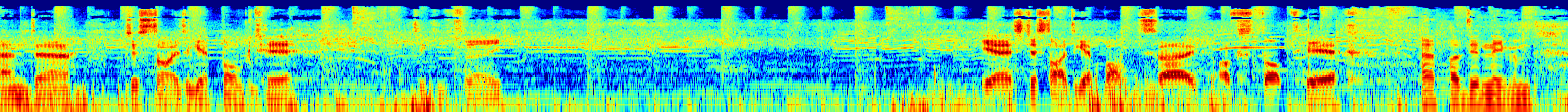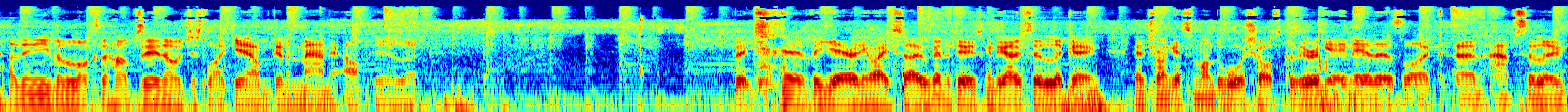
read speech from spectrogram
and uh, just started to get bogged here, as you can see. Yeah, it's just started to get bogged, so I've stopped here. I didn't even I didn't even lock the hubs in. I was just like, yeah, I'm gonna man it up here. Look. But yeah, but yeah, anyway, so what we're gonna do is we're gonna go to the lagoon and try and get some underwater shots because we're getting here. There's like an absolute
